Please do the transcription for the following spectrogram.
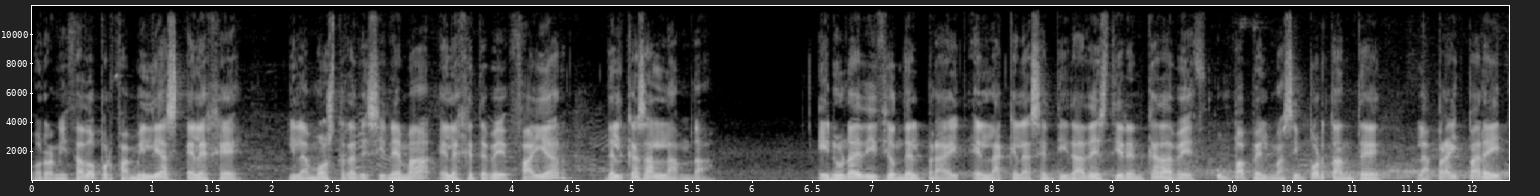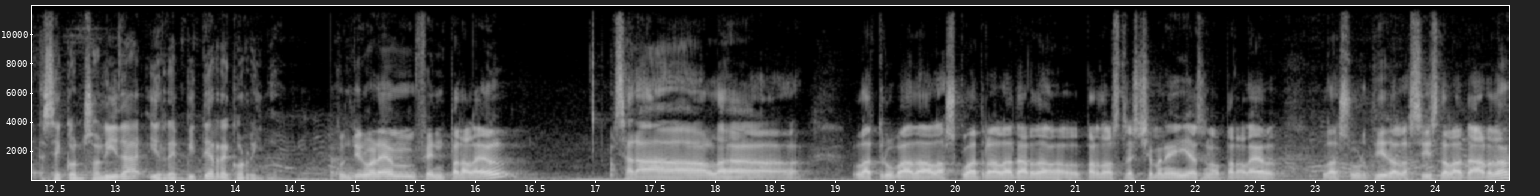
organizado por familias LG, y la muestra de cinema LGTB Fire del Casal Lambda. En una edición del Pride en la que las entidades tienen cada vez un papel más importante, la Pride Parade se consolida y repite recorrido. Continuarem fent paral·lel, serà la, la trobada a les 4 de la tarda al Parc de les Tres Xemeneies, en el paral·lel la sortida a les 6 de la tarda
